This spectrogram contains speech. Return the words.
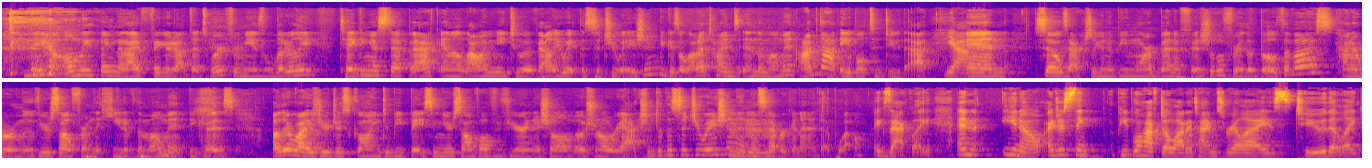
the only thing that I've figured out that's worked for me is literally taking a step back and allowing me to evaluate the situation because a lot of times in the moment I'm not able to do that. Yeah. And so it's actually going to be more beneficial for the both of us. Kind of remove yourself from the heat of the moment because otherwise you're just going to be basing yourself off of your initial emotional reaction to the situation and it's mm-hmm. never going to end up well. Exactly. And, you know, I just think people have to a lot of times realize too that like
